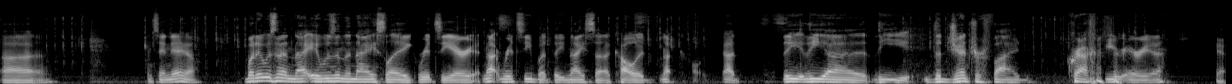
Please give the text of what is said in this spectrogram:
uh, in San Diego. But it was in a it was in the nice like ritzy area, not ritzy, but the nice uh, college, not college, God, the the uh, the the gentrified craft beer area. yeah,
